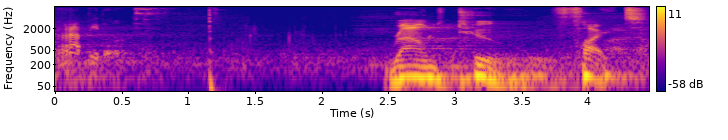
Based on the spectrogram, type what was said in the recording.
Rápido. Round two. Fight.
